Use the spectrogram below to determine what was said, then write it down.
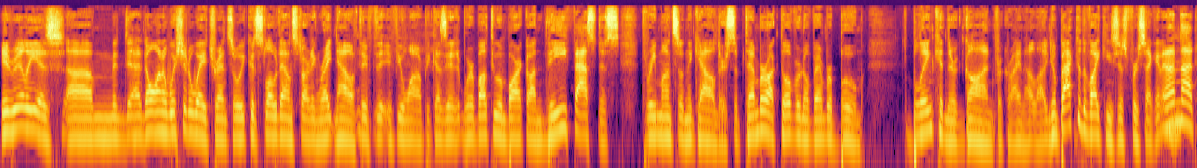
It really is. Um, I don't want to wish it away, Trent. So we could slow down starting right now if if, if you want, because it, we're about to embark on the fastest three months on the calendar: September, October, November. Boom, blink and they're gone for crying out loud. You know, back to the Vikings just for a second, and I'm not.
